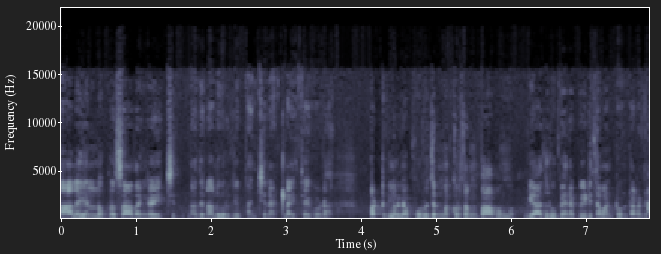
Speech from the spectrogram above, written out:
ఆలయంలో ప్రసాదంగా ఇచ్చి అది నలుగురికి పంచినట్లయితే కూడా పర్టికులర్గా పూర్వజన్మ కృతం పాపం వ్యాధి రూపేణ పీడితం అంటూ ఉంటారు. అంటే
